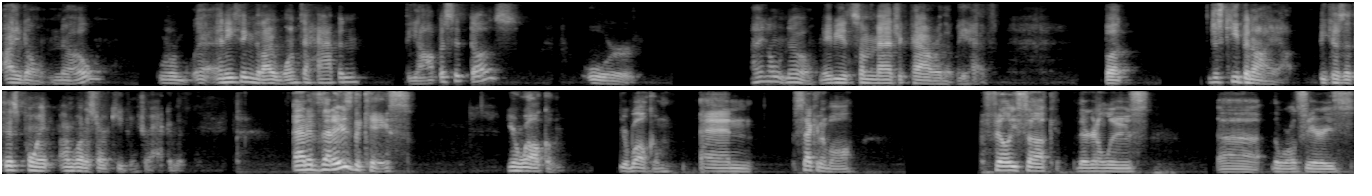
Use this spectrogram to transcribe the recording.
I don't know. Or anything that I want to happen, the opposite does. Or I don't know. Maybe it's some magic power that we have. But just keep an eye out because at this point, I'm going to start keeping track of it. And if that is the case, you're welcome. You're welcome. And second of all, Philly suck. They're going to lose uh, the World Series.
